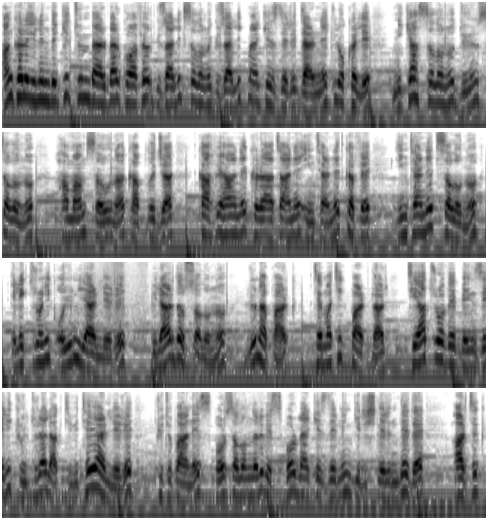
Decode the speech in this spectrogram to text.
Ankara ilindeki tüm berber kuaför güzellik salonu, güzellik merkezleri, dernek lokali, nikah salonu, düğün salonu, hamam, sauna, kaplıca, kahvehane, kıraathane, internet kafe, internet salonu, elektronik oyun yerleri, bilardo salonu, Luna Park, tematik parklar, tiyatro ve benzeri kültürel aktivite yerleri, kütüphane, spor salonları ve spor merkezlerinin girişlerinde de artık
